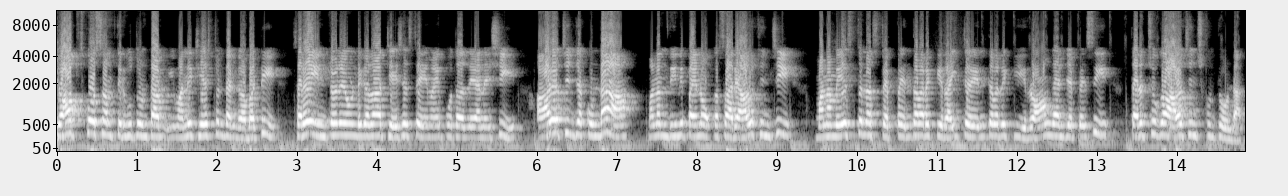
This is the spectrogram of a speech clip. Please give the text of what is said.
జాబ్స్ కోసం తిరుగుతుంటాం ఇవన్నీ చేస్తుంటాం కాబట్టి సరే ఇంట్లోనే ఉండి కదా చేసేస్తే ఏమైపోతుంది అనేసి ఆలోచించకుండా మనం దీనిపైన ఒక్కసారి ఆలోచించి మనం వేస్తున్న స్టెప్ ఎంతవరకు రైట్ ఎంతవరకు రాంగ్ అని చెప్పేసి తరచుగా ఆలోచించుకుంటూ ఉండాలి.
